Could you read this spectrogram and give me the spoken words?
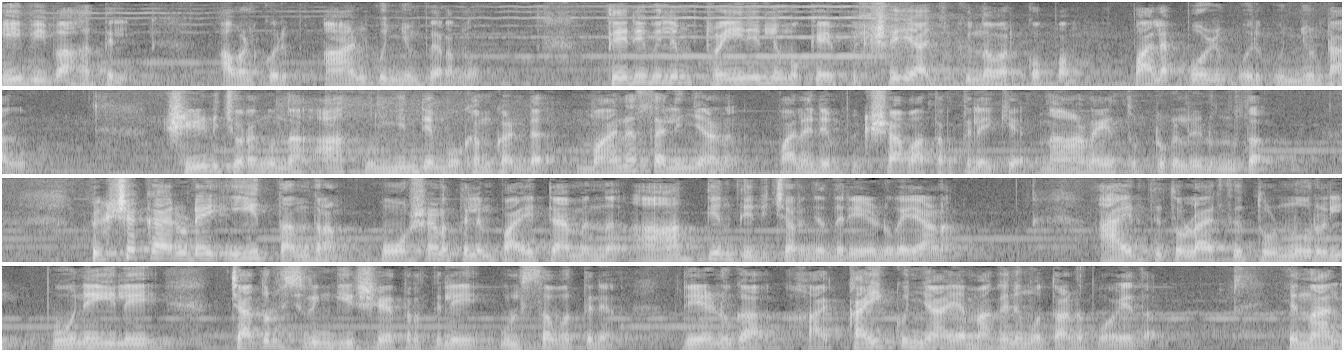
ഈ വിവാഹത്തിൽ അവൾക്കൊരു ആൺകുഞ്ഞും പിറന്നു. തെരുവിലും ട്രെയിനിലുമൊക്കെ ഭിക്ഷയാചിക്കുന്നവർക്കൊപ്പം പലപ്പോഴും ഒരു കുഞ്ഞുണ്ടാകും. ക്ഷീണിച്ചുറങ്ങുന്ന ആ കുഞ്ഞിന്റെ മുഖം കണ്ട് മനസ്സലിഞ്ഞാണ് പലരും ഭിക്ഷാപാത്രത്തിലേക്ക് നാണയത്തുട്ടുകൾ ഇടുന്നത്. ഭിക്ഷക്കാരുടെ ഈ തന്ത്രം മോഷണത്തിലും പയറ്റാമെന്ന് ആദ്യം തിരിച്ചറിഞ്ഞത് രേണുകയാണ്. ആയിരത്തി തൊള്ളായിരത്തി തൊണ്ണൂറിൽ പൂനെയിലെ ചതുർശൃംഗി ക്ഷേത്രത്തിലെ ഉത്സവത്തിന് രേണുക കൈക്കുഞ്ഞായ മകനുമൊത്താണ് പോയത്. എന്നാൽ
